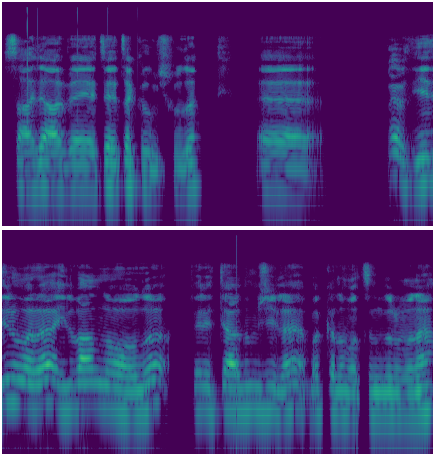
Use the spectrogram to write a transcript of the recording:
Salih abi EYT'ye takılmış burada. Ee, Evet 7 numara İlvanlıoğlu Ferit Yardımcı'yla bakalım atın durumuna.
